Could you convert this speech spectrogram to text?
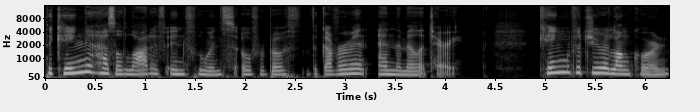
the king has a lot of influence over both the government and the military. King Vajiralongkorn,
